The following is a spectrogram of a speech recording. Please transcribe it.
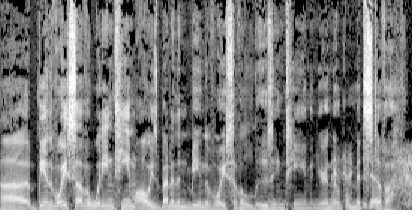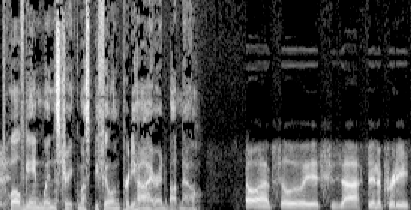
Uh, being the voice of a winning team always better than being the voice of a losing team, and you're in the midst Yeah. of a 12 game win streak. Must be feeling pretty high right about now. Oh, absolutely. This has uh, been a pretty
